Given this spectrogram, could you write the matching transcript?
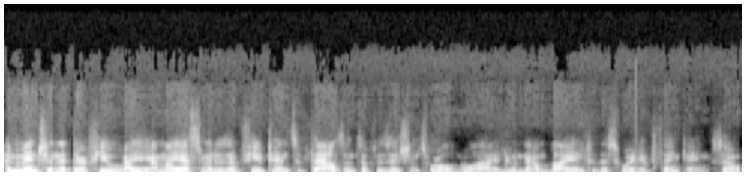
I mentioned that there are a few, I, my estimate is a few tens of thousands of physicians worldwide who now buy into this way of thinking. So,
